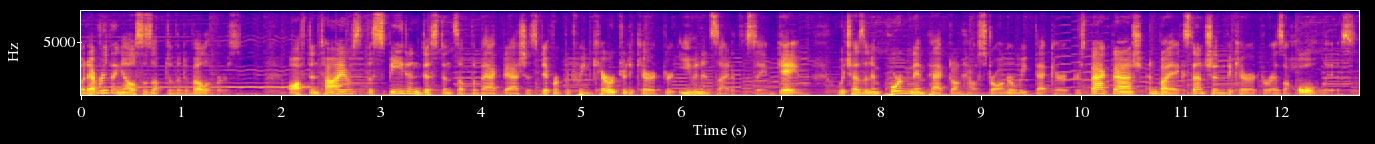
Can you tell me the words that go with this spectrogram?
but everything else is up to the developers. Oftentimes, the speed and distance of the backdash is different between character to character even inside of the same game, which has an important impact on how strong or weak that character's backdash, and by extension, the character as a whole is.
